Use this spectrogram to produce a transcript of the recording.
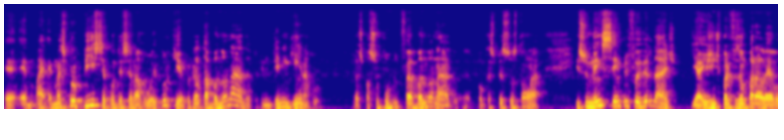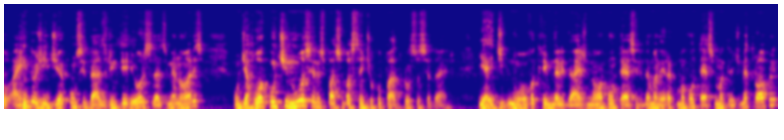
é, é, é mais propícia a acontecer na rua. E por quê? Porque ela está abandonada, porque não tem ninguém na rua. O espaço público foi abandonado, né? poucas pessoas estão lá. Isso nem sempre foi verdade. E aí a gente pode fazer um paralelo, ainda hoje em dia, com cidades do interior, cidades menores, onde a rua continua sendo um espaço bastante ocupado pela sociedade. E aí, de novo, a criminalidade não acontece da maneira como acontece numa grande metrópole,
